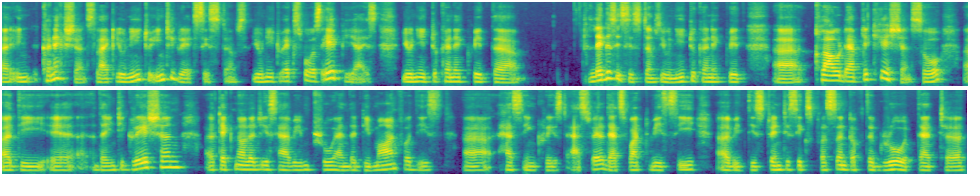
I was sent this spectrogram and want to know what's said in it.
uh, in connections like you need to integrate systems you need to expose apis you need to connect with uh, legacy systems you need to connect with uh, cloud applications. So uh, the uh, the integration uh, technologies have improved and the demand for these uh, has increased as well. That's what we see uh, with this 26% of the growth that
